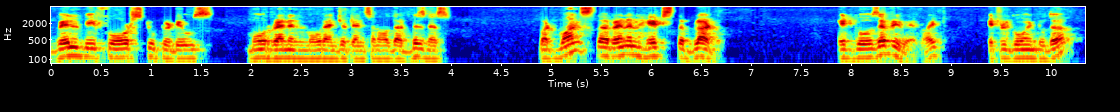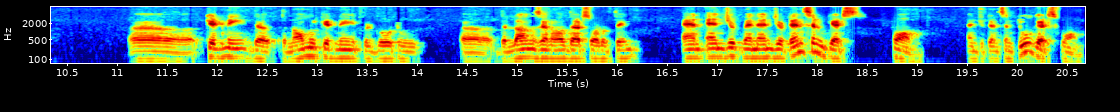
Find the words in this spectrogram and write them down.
will be forced to produce more renin more angiotensin all that business. But once the renin hits the blood, it goes everywhere, right? It will go into the uh, kidney, the, the normal kidney, it will go to uh, the lungs and all that sort of thing. And when angiotensin gets formed, angiotensin 2 gets formed,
